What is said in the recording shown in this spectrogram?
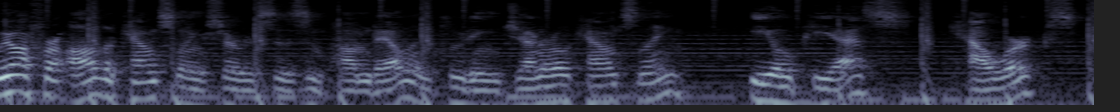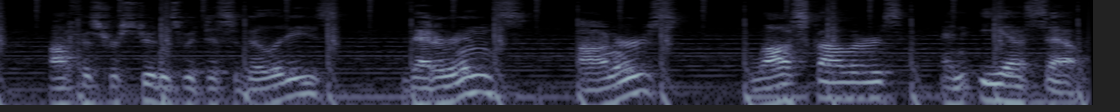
We offer all the counseling services in Palmdale, including general counseling, EOPS, CalWORKS, Office for Students with Disabilities, Veterans, Honors, Law Scholars, and ESL.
